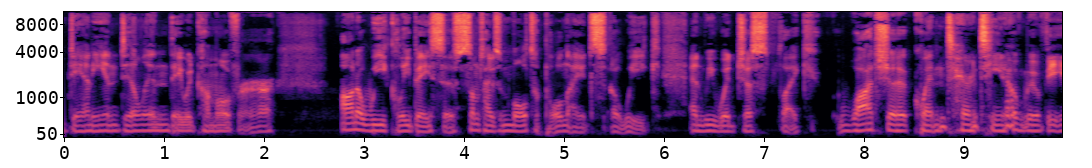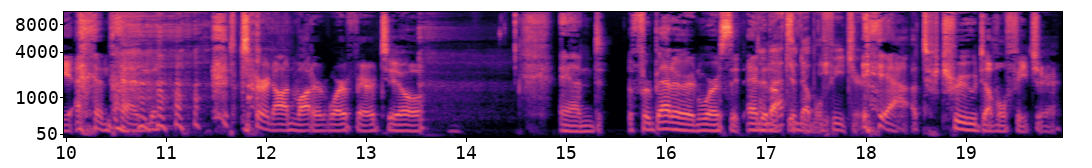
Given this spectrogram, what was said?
Danny and Dylan, they would come over on a weekly basis, sometimes multiple nights a week. And we would just like watch a Quentin Tarantino movie and then turn on Modern Warfare 2. And for better and worse, it ended up that's a double me- feature. yeah, a t- true double feature.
